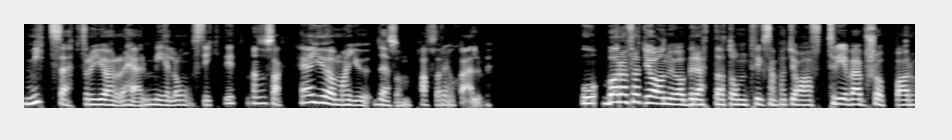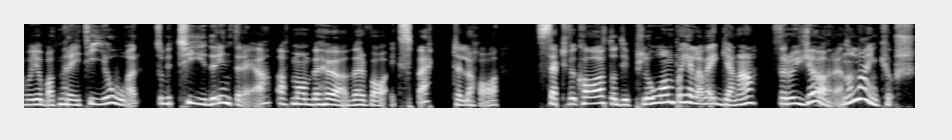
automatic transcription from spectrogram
mitt sätt för att göra det här mer långsiktigt. Men som sagt, här gör man ju det som passar en själv. Och bara för att jag nu har berättat om till exempel att jag har haft tre webbshoppar och jobbat med det i tio år, så betyder inte det att man behöver vara expert eller ha certifikat och diplom på hela väggarna för att göra en onlinekurs.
